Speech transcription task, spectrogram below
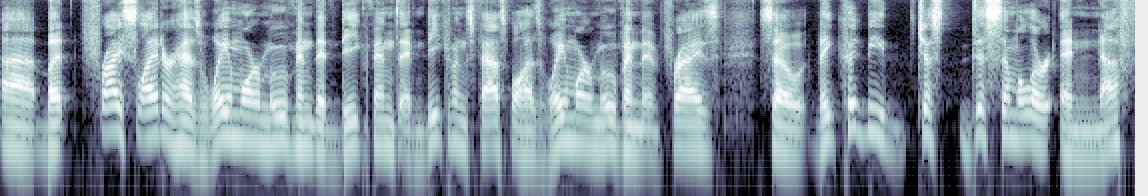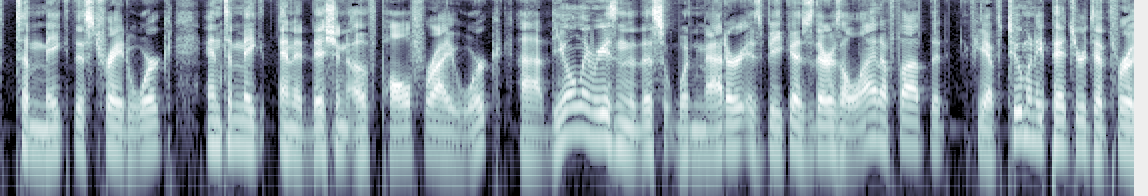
uh, but Fry slider has way more movement than Diekman's, and Diekman's fastball has way more movement than Fry's, so they could be just dissimilar enough to make this trade work and to make an addition of Paul Fry work. Uh, the only reason that this would matter is because there's a line of thought that if you have too many pitchers that throw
